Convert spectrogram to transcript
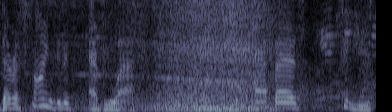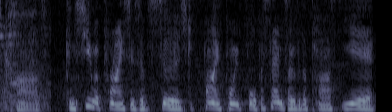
There are signs of it everywhere. Airfares to used cars. Consumer prices have surged 5.4% over the past year,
